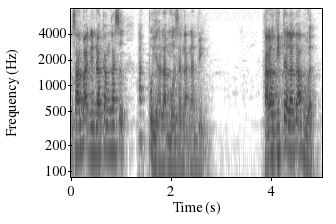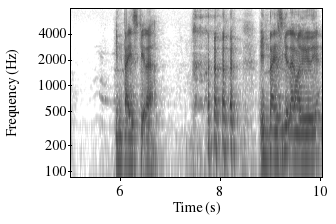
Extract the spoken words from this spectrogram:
sahabat di belakang rasa, apa yang lama sangat Nabi? Kalau kita agak-agak apa buat? Intai sikit lah. Intai sikit lah kemarin dia kan.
